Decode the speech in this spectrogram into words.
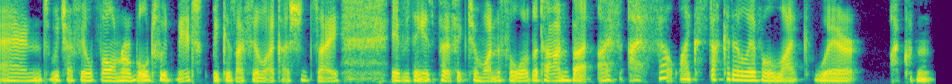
and which I feel vulnerable to admit because I feel like I should say everything is perfect and wonderful all the time. But I, I felt like stuck at a level like where I couldn't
